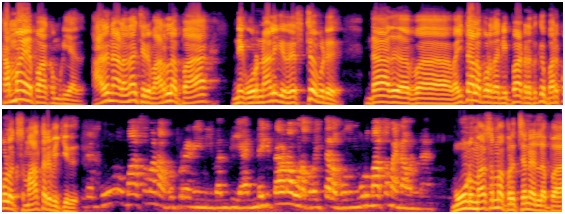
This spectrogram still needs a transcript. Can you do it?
கம்மாயை பார்க்க முடியாது. அதனால தான் சரி வரலப்பா. இன்னைக்கு ஒரு நாளைக்கு ரெஸ்ட்டை விடு. இந்த அது வ- வயித்தால போகிறத நிப்பாட்டுறதுக்கு பர்கோலக்ஸ் மாத்திரை விற்கிது மூணு மாசமா நான் கூப்பிடுறேன் நீ வந்தியா? இன்னைக்கு தானே உனக்கு வைத்தால போதும் மூணு மாசமா என்ன பண்ண? மூணு மாசமா பிரச்சனை இல்லைப்பா.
